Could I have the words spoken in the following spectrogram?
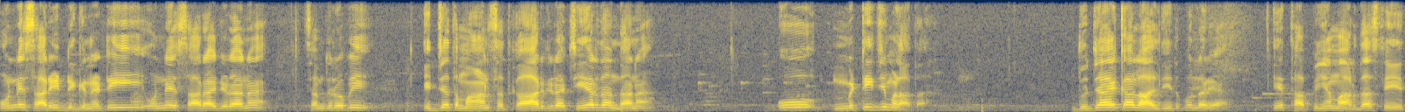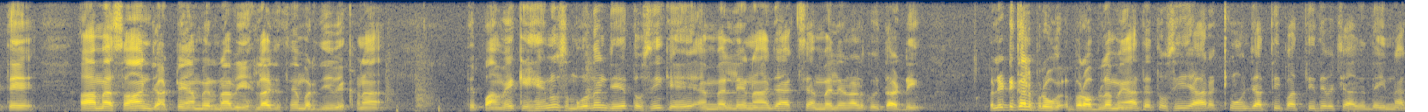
ਉਹਨੇ ਸਾਰੀ ਡਿਗਨਿਟੀ ਉਹਨੇ ਸਾਰਾ ਜਿਹੜਾ ਨਾ, ਸਮਝ ਲਓ ਵੀ ਇੱਜ਼ਤ ਮਾਣ, ਸਤਕਾਰ ਜਿਹੜਾ ਚੇਅਰ ਦਾ ਹੁੰਦਾ ਨਾ ਉਹ ਮਿੱਟੀ 'ਚ ਹੀ ਮਿਲਾਤਾ। ਦੂਜਾ ਇੱਕ ਆ ਲਾਲਜੀਤ ਭੁੱਲਰ ਆ, ਇਹ ਥਾਪੀਆਂ ਮਾਰਦਾ ਸਟੇਜ ਤੇ। ਆ ਮੈਂ ਸਾਂਝ ਜੱਟ ਆ, ਮੇਰੇ ਨਾਲ ਵੇਖ ਲੈ ਜਿੱਥੇ ਮਰਜ਼ੀ ਵੇਖਣਾ। ਤੇ ਭਾਵੇਂ ਕਿਸੇ ਨੂੰ ਸੰਬੋਧਨ ਜੇ ਤੁਸੀਂ ਕਿਸੇ ਐਮਐਲਏ ਨਾਲ ਜਾਂ ਐਕਸ ਐਮਐਲਏ ਨਾਲ ਕੋਈ ਤੁਹਾਡੀ ਪੋਲੀਟੀਕਲ ਪ੍ਰੋਬਲਮ ਆ, ਤੇ ਤੁਸੀਂ ਯਾਰ ਕਿਉਂ ਜਾਤੀ ਪਾਤੀ ਦੇ ਵਿੱਚ ਆ ਜਾਂਦੇ? ਇੰਨਾ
